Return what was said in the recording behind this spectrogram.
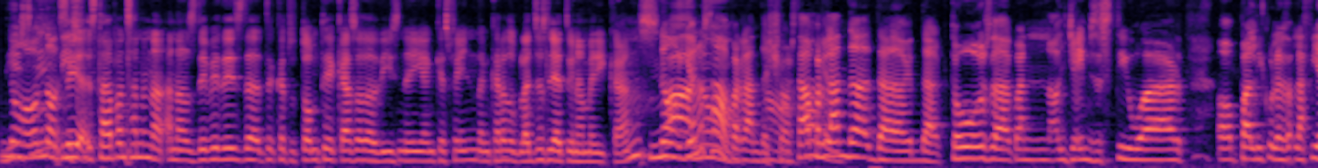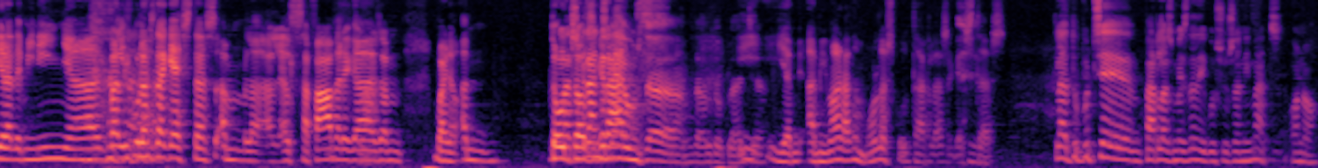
No, Disney? no, Sí, Disney. estava pensant en, en els DVDs de, de, que tothom té a casa de Disney en què es feien encara doblatges llatinoamericans. No, Ah, jo no, no, estava parlant d'això, no. estava Ah, parlant de- de- d'actors, de, de quan el James Stewart, o pel·lícules, La fiera de mi niña, pel·lícules d'aquestes amb l'Elsa Fàbregas, amb, bueno, amb tots Les els grans, grans. de, del I, doblatge. i a, mi- a mi m'agrada molt escoltar-les, aquestes. Clar, tu potser parles més de dibuixos animats, o no?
